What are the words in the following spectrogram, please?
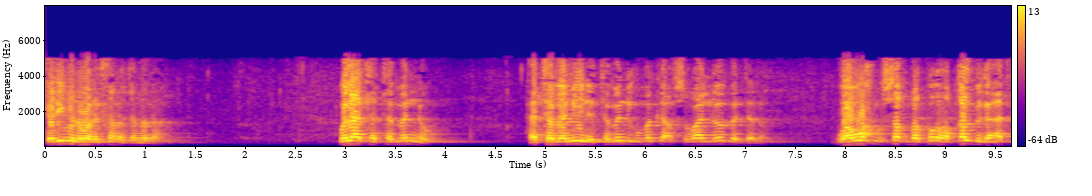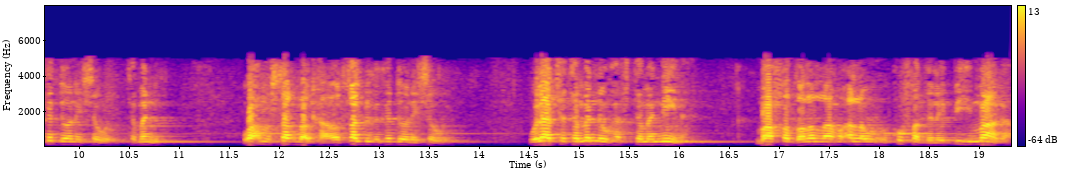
Kariiman wanaagsanoo jannada walaa tatamanow ha tamaniina tamanigu marka af soomaali loo bedelo waa wax mustaqbalka oo qalbiga aad ka doonaysa wey tamaniga wax mustaqbalka ood qalbiga ka doonaysa wey. Walaa tatamanow haftamaniina maa fadala allahu alla wuxuu ku fadilay bihi maaga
